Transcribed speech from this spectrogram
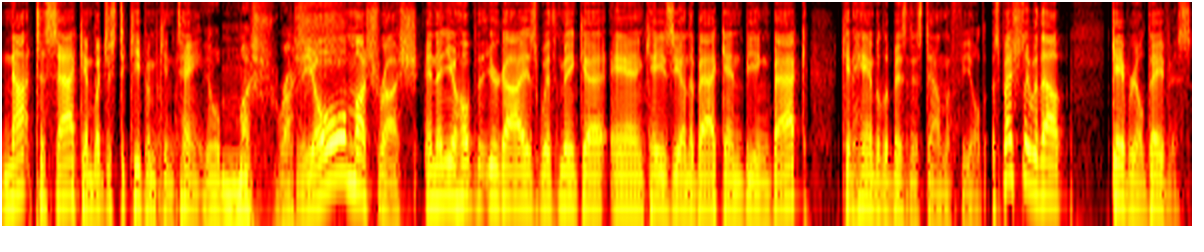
not to sack him, but just to keep him contained. The old mush rush. The old mush rush. And then you hope that your guys with Minkah and Kazee on the back end being back can handle the business down the field, especially without Gabriel Davis.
